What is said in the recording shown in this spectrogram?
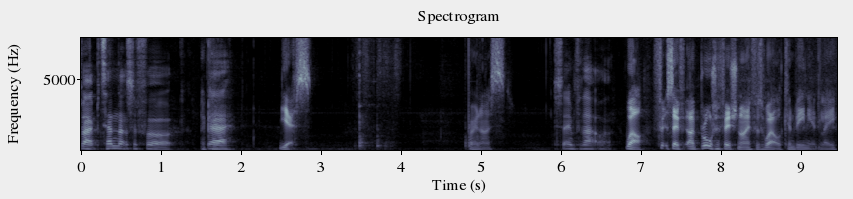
right. Pretend that's a fork. Okay. There. Yes. Very nice. Same for that one. Well, f- so f- I brought a fish knife as well, conveniently.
